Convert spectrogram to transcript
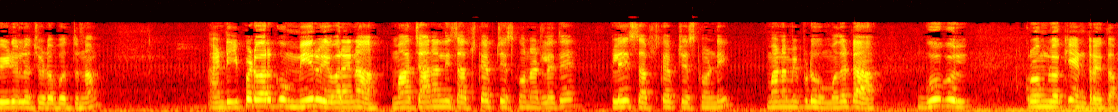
వీడియోలో చూడబోతున్నాం. అండ్ ఇప్పటి వరకు మీరు ఎవరైనా మా ఛానల్ని సబ్స్క్రైబ్ చేసుకున్నట్లయితే ప్లీజ్ సబ్స్క్రైబ్ చేసుకోండి. మనం ఇప్పుడు మొదట గూగుల్ క్రోమ్లోకి ఎంటర్ అవుతాం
